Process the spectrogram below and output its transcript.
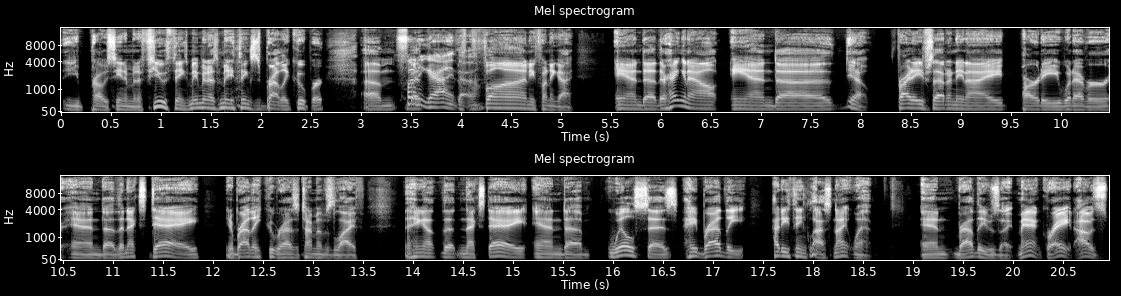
you've probably seen him in a few things, maybe not as many things as Bradley Cooper. Um, Funny guy, though. Funny, funny guy. And uh, they're hanging out, and uh, you know, Friday, Saturday night party, whatever. And uh, the next day, you know, Bradley Cooper has the time of his life. They hang out the next day, and um, Will says, "Hey, Bradley, how do you think last night went?" And Bradley was like, "Man, great. I was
